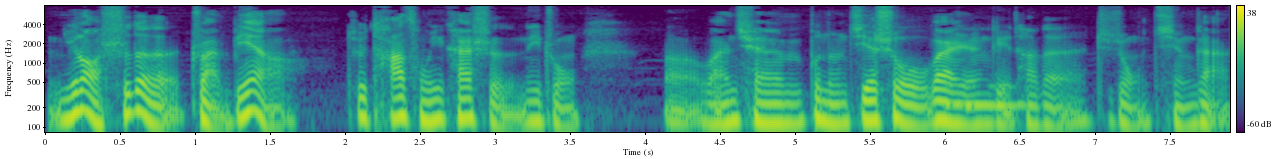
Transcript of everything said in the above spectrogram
女老师的转变啊，就是她从一开始的那种呃完全不能接受外人给他的这种情感，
